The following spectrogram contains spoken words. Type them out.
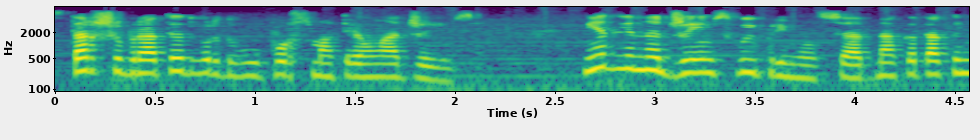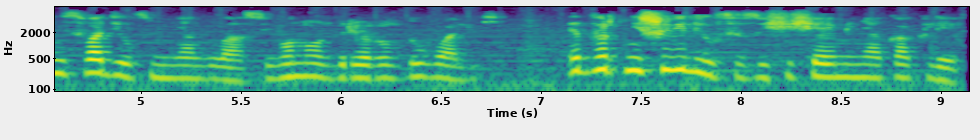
Старший брат Эдварда в упор смотрел на Джеймса. Медленно Джеймс выпрямился, однако так и не сводил с меня глаз, его ноздри раздувались. Эдвард не шевелился, защищая меня как лев.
